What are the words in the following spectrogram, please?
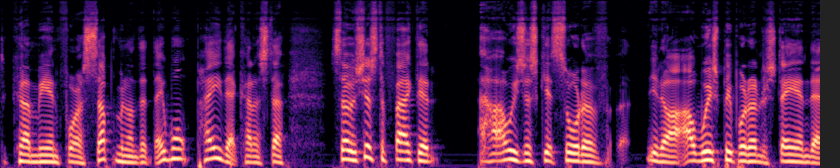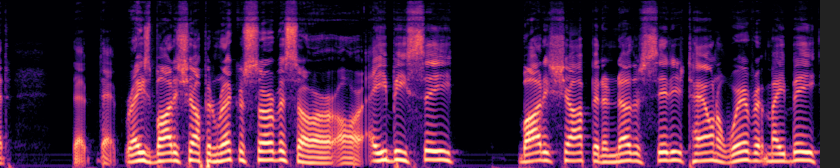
to come in for a supplement on that, they won't pay that kind of stuff. So it's just the fact that I always just get sort of, you know, I wish people would understand that that that Ray's Body Shop and Wrecker Service or or ABC Body Shop in another city, town, or wherever it may be,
